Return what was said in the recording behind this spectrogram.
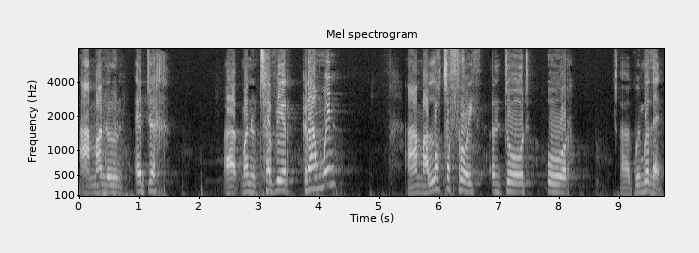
a maen nhw'n edrych, uh, maen nhw'n tyfu'r gramwyn, a mae lot o ffrwyth yn dod o'r uh, gwynwydden.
